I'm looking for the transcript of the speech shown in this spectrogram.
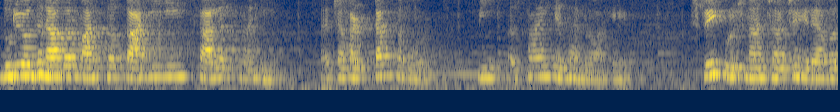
दुर्योधनावर माझं काहीही चालत नाही. त्याच्या हट्टासमोर मी असहाय्य झालो आहे. श्रीकृष्णांच्या चेहऱ्यावर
